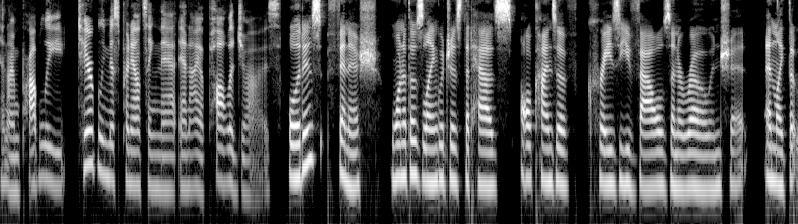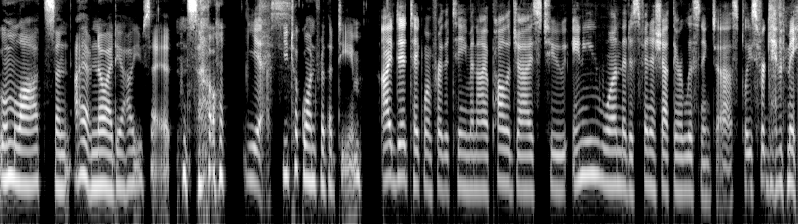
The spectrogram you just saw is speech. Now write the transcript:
and I'm probably terribly mispronouncing that, and I apologize. Well, it is Finnish, one of those languages that has all kinds of crazy vowels in a row and shit. And like the umlauts, and I have no idea how you say it. So Yes. You took one for the team. I did take one for the team, and I apologize to anyone that is Finnish out there listening to us. Please forgive me.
